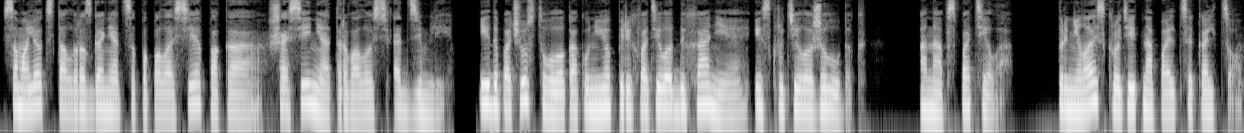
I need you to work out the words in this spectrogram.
Самолет стал разгоняться по полосе, пока шасси не оторвалось от земли. Ида почувствовала, как у нее перехватило дыхание и скрутило желудок. Она вспотела. Принялась крутить на пальце кольцо.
